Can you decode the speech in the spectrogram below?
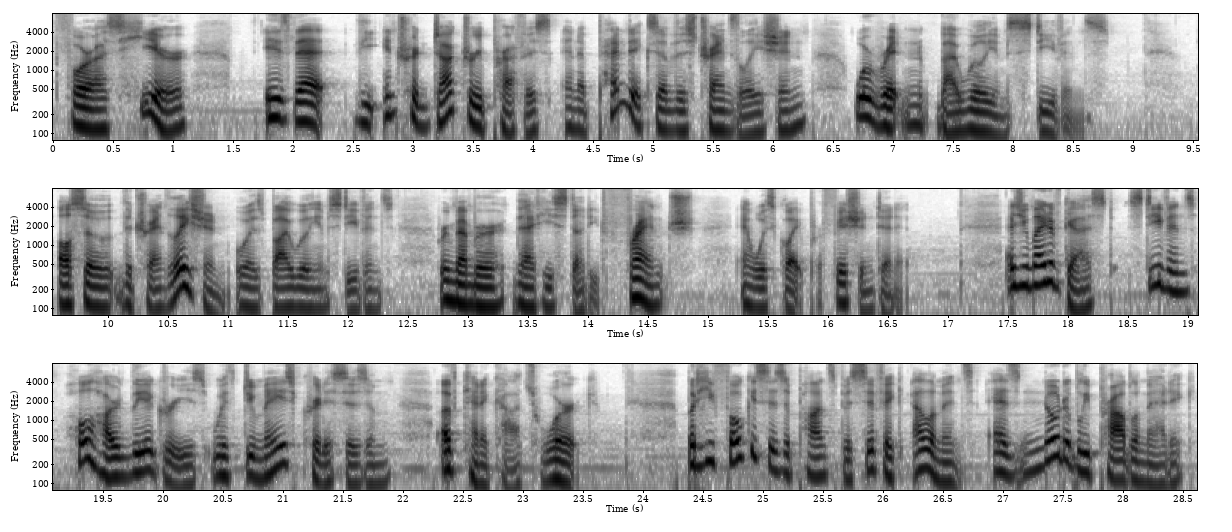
for us here is that the introductory preface and appendix of this translation were written by William Stevens. Also, the translation was by William Stevens. Remember that he studied French and was quite proficient in it. As you might have guessed, Stevens wholeheartedly agrees with Dumay's criticism of Kennicott's work, but he focuses upon specific elements as notably problematic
